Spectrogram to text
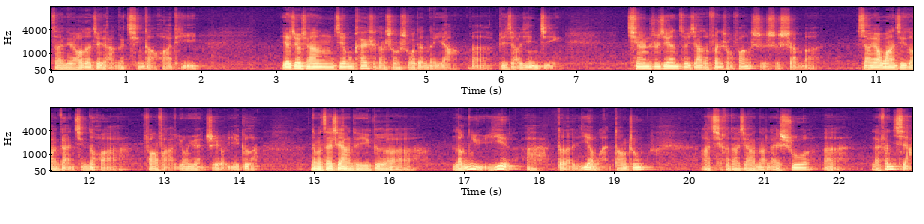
在聊的这两个情感话题，也就像节目开始的时候说的那样，呃，比较应景。情人之间最佳的分手方式是什么？想要忘记一段感情的话，方法永远只有一个。那么在这样的一个冷雨夜啊的夜晚当中，阿奇和大家呢来说啊，来分享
